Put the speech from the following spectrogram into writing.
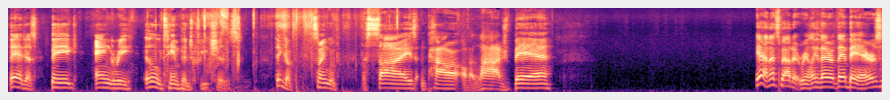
They're just big, angry, ill-tempered creatures. Think of something with the size and power of a large bear. Yeah, that's about it, really. They're they're bears,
